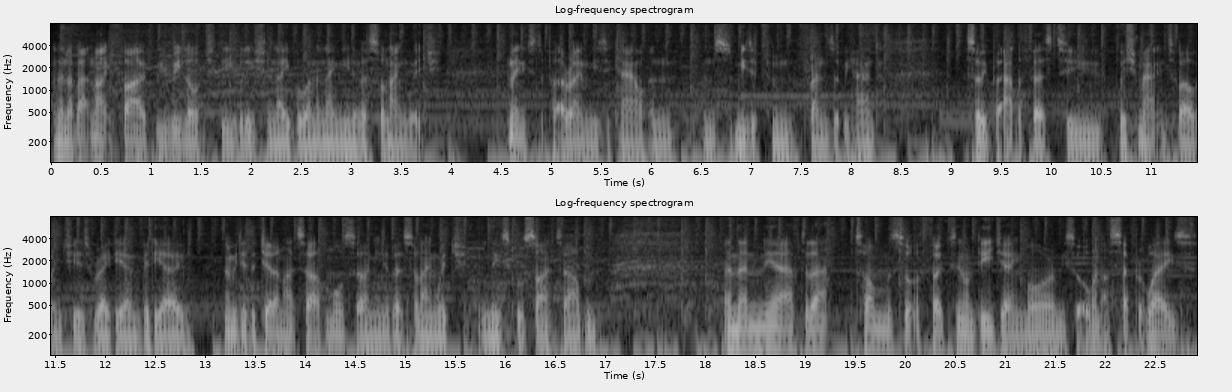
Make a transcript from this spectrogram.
and then about '95, we relaunched the Evolution label and the name Universal Language, mainly just to put our own music out and, and some music from friends that we had. So we put out the first two Wish Mountain 12 inches radio and video. And we did the Jedi Knights album also on Universal Language, the New School Science album. And then, yeah, after that, Tom was sort of focusing on DJing more and we sort of went our separate ways.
